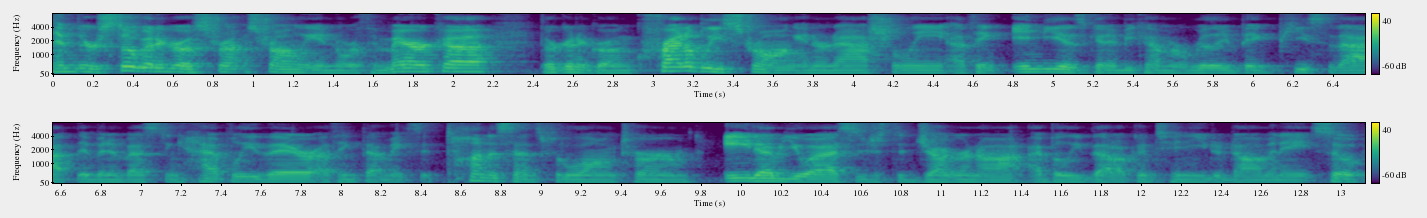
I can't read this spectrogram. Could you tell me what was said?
And they're still going to grow str- strongly in North America. They're going to grow incredibly strong internationally. I think India is going to become a really big piece of that. They've been investing heavily there. I think that makes a ton of sense for the long term. AWS is just a juggernaut. I believe that'll continue to dominate. So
